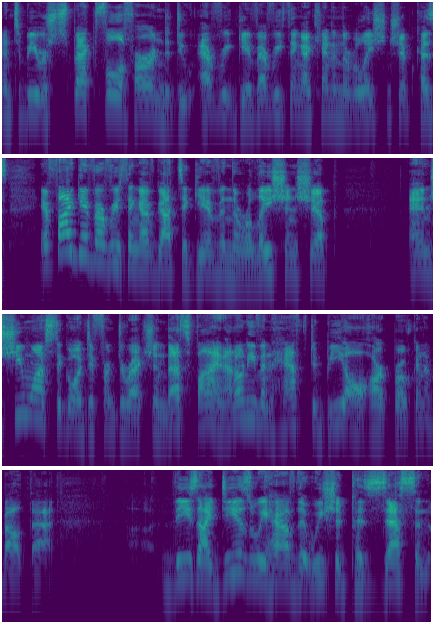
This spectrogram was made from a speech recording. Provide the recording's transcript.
And to be respectful of her and to do every give everything I can in the relationship. Because if I give everything I've got to give in the relationship and she wants to go a different direction, that's fine. I don't even have to be all heartbroken about that. These ideas we have that we should possess and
